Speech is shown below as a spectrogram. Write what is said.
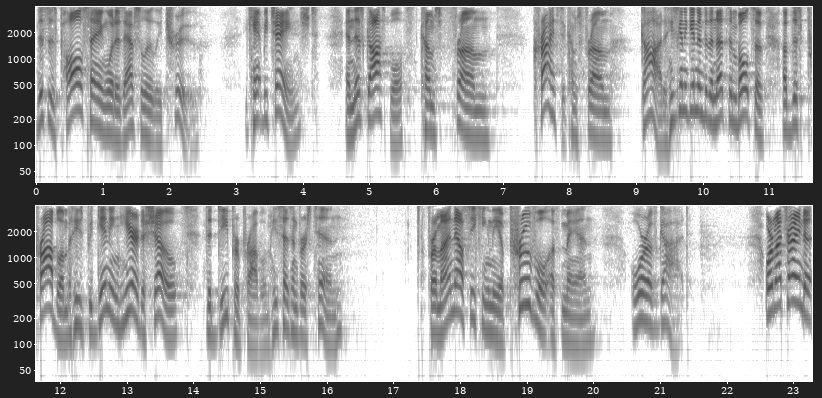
This is Paul saying what is absolutely true. It can't be changed. And this gospel comes from Christ, it comes from God. And he's going to get into the nuts and bolts of, of this problem, but he's beginning here to show the deeper problem. He says in verse 10 For am I now seeking the approval of man or of God? Or am I trying to,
